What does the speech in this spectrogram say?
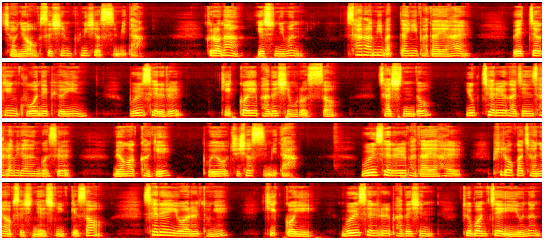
전혀 없으신 분이셨습니다. 그러나 예수님은 사람이 마땅히 받아야 할 외적인 구원의 표인 물 세례를 기꺼이 받으심으로써 자신도 육체를 가진 사람이라는 것을 명확하게 보여주셨습니다. 물 세례를 받아야 할 필요가 전혀 없으신 예수님께서 세례 요한을 통해 기꺼이 물 세례를 받으신 두 번째 이유는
